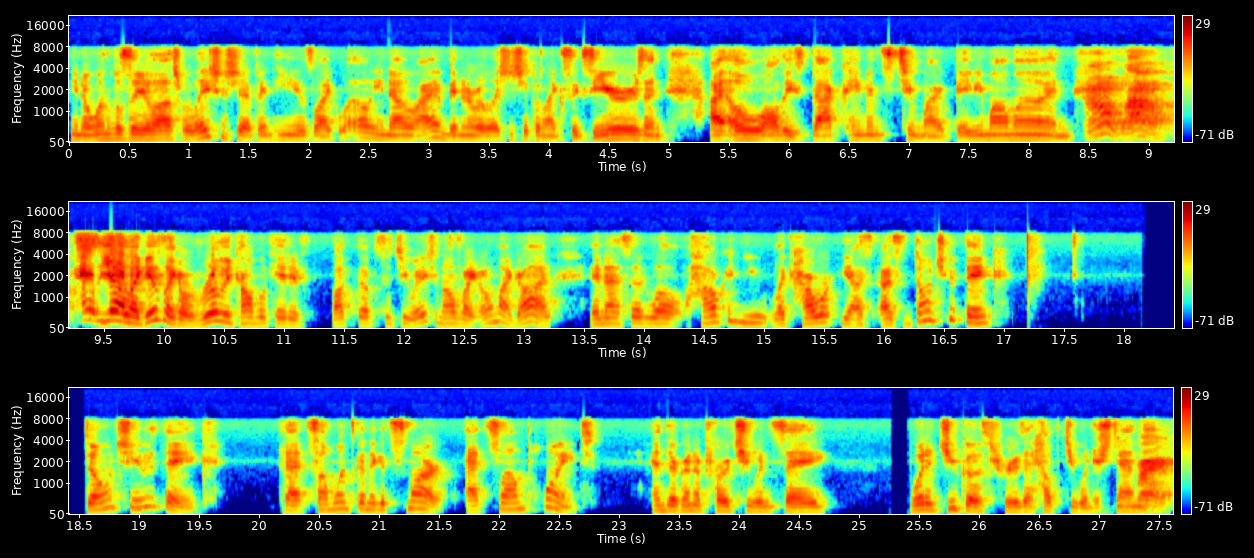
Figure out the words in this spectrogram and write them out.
you know, when was your last relationship? And he was like, well, you know, I haven't been in a relationship in like six years and I owe all these back payments to my baby mama. And oh, wow. Yeah, like it's like a really complicated, fucked up situation. I was like, oh my God. And I said, well, how can you, like, how are, yes, I said, don't you think, don't you think that someone's going to get smart at some point and they're going to approach you and say, What did you go through that helped you understand right. that?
